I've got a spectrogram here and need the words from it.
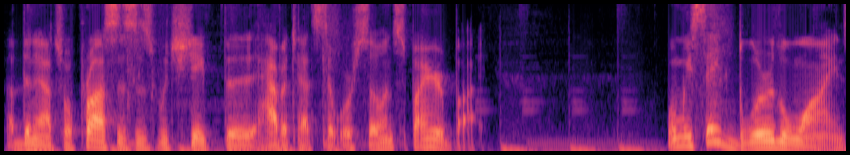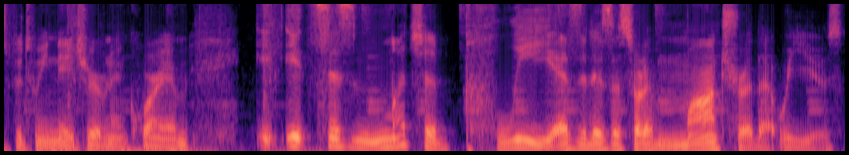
of the natural processes which shape the habitats that we're so inspired by. When we say blur the lines between nature and an aquarium, it's as much a plea as it is a sort of mantra that we use.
